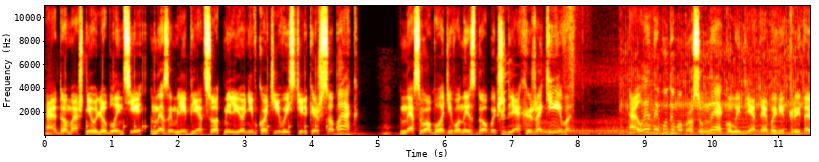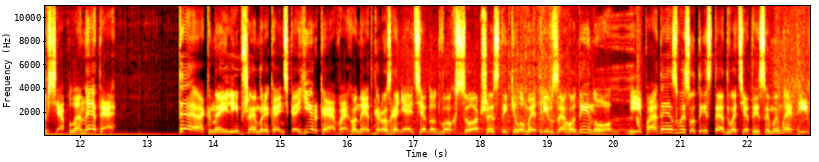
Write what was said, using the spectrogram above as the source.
А домашні улюбленці на землі 500 мільйонів котів і стільки ж собак. На свободі вони здобич для хижаків. Але не будемо про сумне, коли для тебе відкрита вся планета. Так, найліпша американська гірка. Вагонетка розганяється до 206 км за годину і падає з висоти 127 метрів.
